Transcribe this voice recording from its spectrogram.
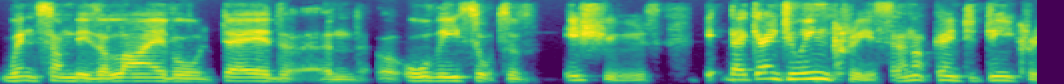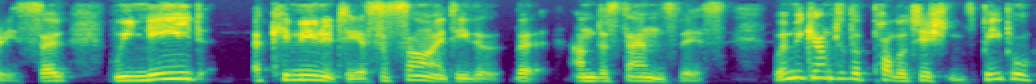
when somebody's alive or dead and all these sorts of issues, they're going to increase, they're not going to decrease. So we need a community, a society that, that understands this. When we come to the politicians, people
